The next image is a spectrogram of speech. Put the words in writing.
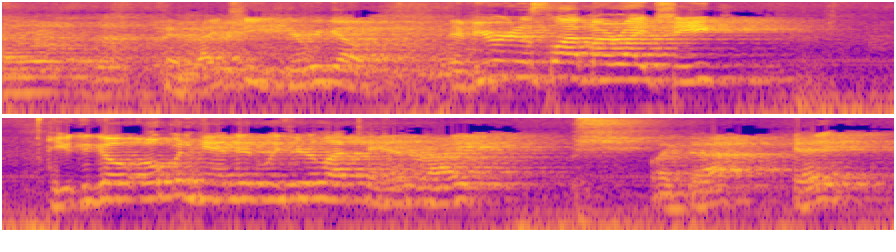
uh, okay, right cheek. Here we go. If you were going to slap my right cheek, you could go open-handed with your left hand, right? Like that. Okay.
